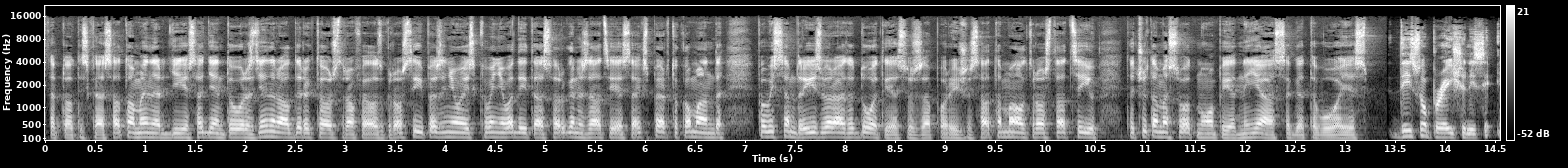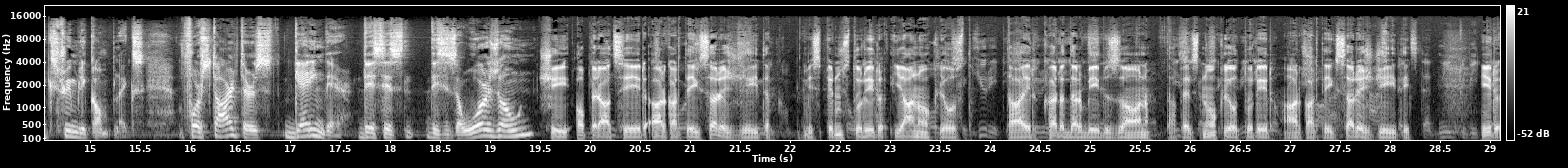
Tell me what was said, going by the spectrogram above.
Starptautiskās atomenerģijas aģentūras ģenerāldirektors Rafaels Grosī paziņojis, ka viņa vadītās organizācijas ekspertu komanda pavisam drīz varētu doties uz Zaporīžas atomelektrostaciju, taču tam esot nopietni jāsagatavojas. This operation is extremely complex. For starters, getting there. This is, this is a war zone. Šī operācija ir ārkārtīgi sarežģīta. Vispirms tur ir jānokļūst. Tā ir kara darbības zona, tāpēc nokļūt tur ir ārkārtīgi sarežģīti. Ir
